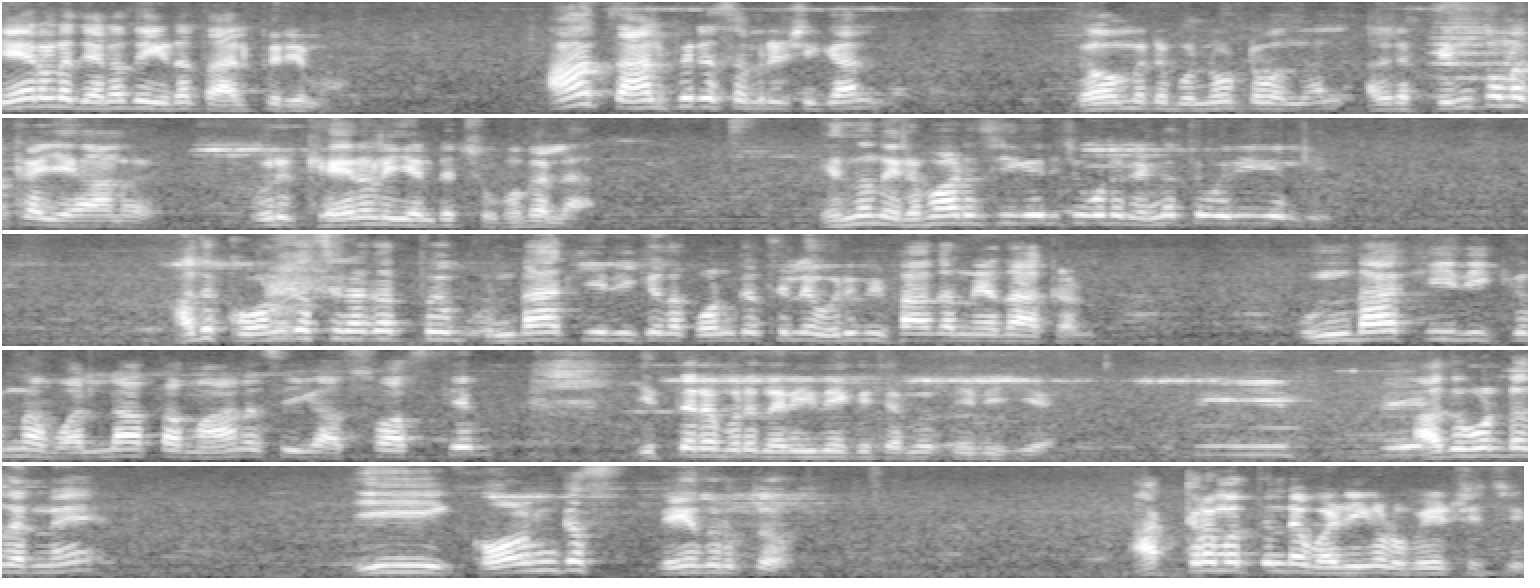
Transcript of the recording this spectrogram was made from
കേരള ജനതയുടെ താല്പര്യമാണ്. ആ താല്പര്യം സംരക്ഷിക്കാൻ ഗവൺമെന്റ് മുന്നോട്ട് വന്നാൽ അതിനെ പിന്തുണക്കയാണ് ഒരു കേരളീയന്റെ ചുമതല എന്ന നിലപാട് സ്വീകരിച്ചുകൊണ്ട് രംഗത്ത് വരികയല്ലേ? അത് കോൺഗ്രസിനകത്ത് ഉണ്ടാക്കിയിരിക്കുന്ന കോൺഗ്രസിലെ ഒരു വിഭാഗം നേതാക്കൾ ഉണ്ടാക്കിയിരിക്കുന്ന വല്ലാത്ത മാനസിക അസ്വാസ്ഥ്യം ഇത്തരമൊരു നിലയിലേക്ക് ചെന്നെത്തിയിരിക്കുകയാണ്. അതുകൊണ്ട് തന്നെ ഈ കോൺഗ്രസ് നേതൃത്വം അക്രമത്തിന്റെ വഴികൾ ഉപേക്ഷിച്ച്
